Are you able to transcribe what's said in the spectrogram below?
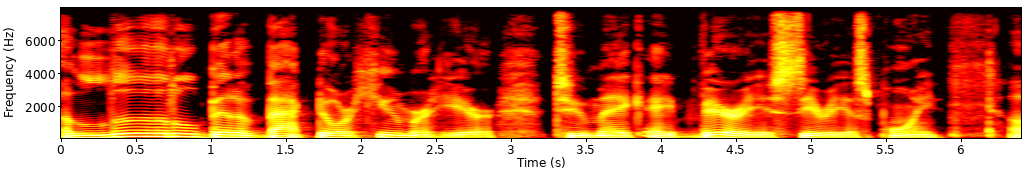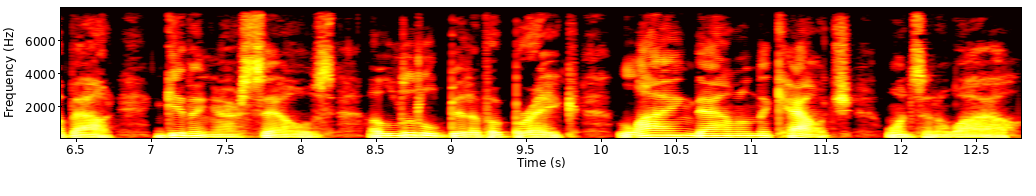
a little bit of backdoor humor here to make a very serious point about giving ourselves a little bit of a break, lying down on the couch once in a while.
